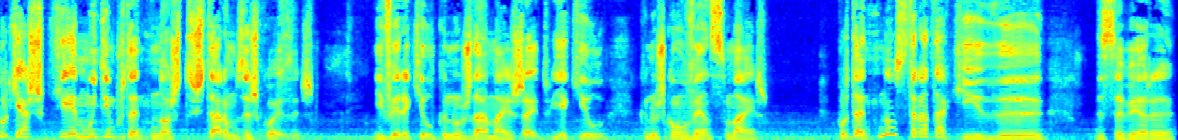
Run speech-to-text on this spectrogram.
Porque acho que é muito importante nós testarmos as coisas e ver aquilo que nos dá mais jeito e aquilo que nos convence mais. Portanto, não se trata aqui de, de saber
